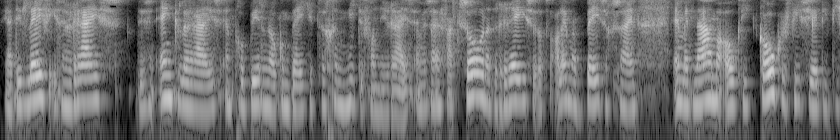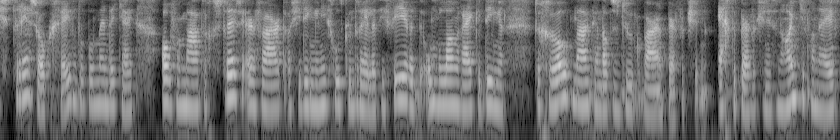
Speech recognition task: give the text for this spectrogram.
ja, dit leven is een reis het is een enkele reis en probeer dan ook een beetje te genieten van die reis. En we zijn vaak zo aan het racen dat we alleen maar bezig zijn. En met name ook die kokervisie die die stress ook geeft. Want op het moment dat jij overmatige stress ervaart, als je dingen niet goed kunt relativeren, de onbelangrijke dingen te groot maakt. En dat is natuurlijk waar een perfection, echte perfectionist een handje van heeft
